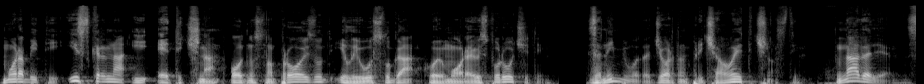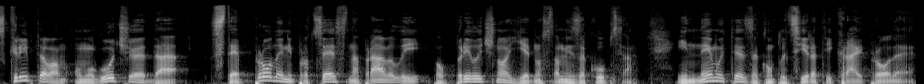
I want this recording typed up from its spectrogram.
Mora biti iskrena i etična, odnosno proizvod ili usluga koju moraju isporučiti. Zanimljivo da Jordan priča o etičnosti. Nadalje, skripta vam omogućuje da ste prodajni proces napravili poprilično jednostavni za kupca i nemojte zakomplicirati kraj prodaje.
